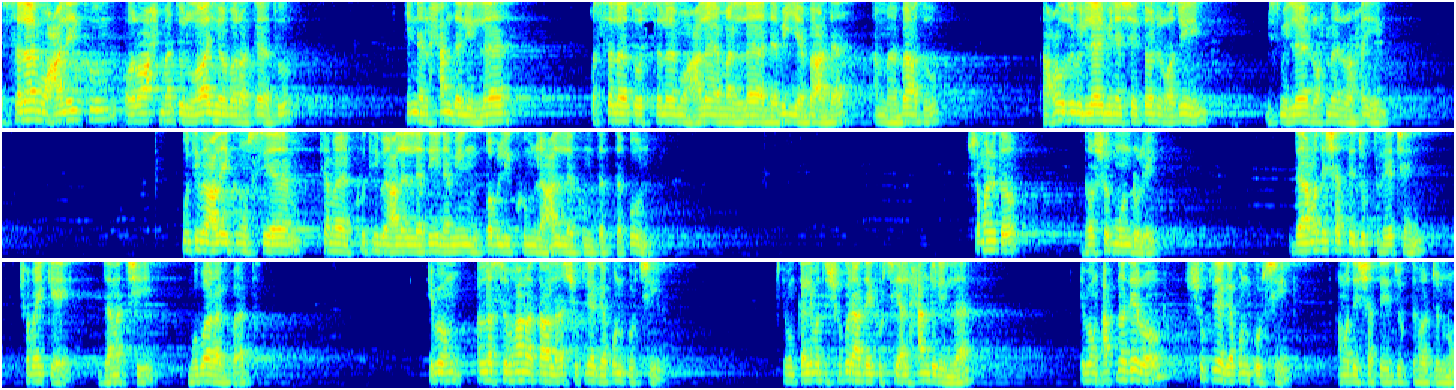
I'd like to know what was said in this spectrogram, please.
السلام عليكم ورحمة الله وبركاته. إن الحمد لله والصلاة والسلام على من لا نبي بعده. أما بعد أعوذ بالله من الشيطان الرجيم. بسم الله الرحمن الرحيم. كتب عليكم الصيام كما كتب على الذين من قبلكم لعلكم تتقون. সম্মানিত দর্শক মণ্ডলী, যারা আমাদের সাথে যুক্ত হয়েছেন, সবাইকে জানাচ্ছি মুবারকবাদ এবং আল্লাহ সুবহান তাআলা শুক্রিয়া জ্ঞাপন করছি এবং কালিমাতে শুকর আদায় করছি, আলহামদুলিল্লাহ, এবং আপনাদেরও শুক্রিয়া জ্ঞাপন করছি আমাদের সাথে যুক্ত হওয়ার জন্য।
